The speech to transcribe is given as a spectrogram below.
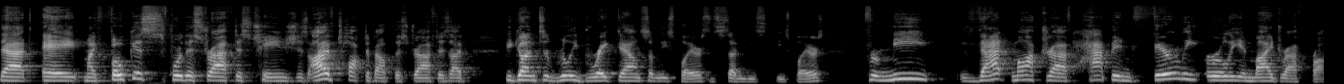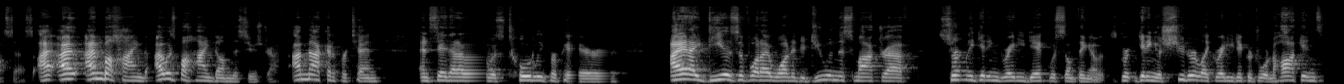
that a my focus for this draft has changed as I've talked about this draft as I've begun to really break down some of these players and study these these players. For me, that mock draft happened fairly early in my draft process. I, I I'm behind. I was behind on this year's draft. I'm not going to pretend and say that I was totally prepared. I had ideas of what I wanted to do in this mock draft. Certainly, getting Grady Dick was something I was getting a shooter like Grady Dick or Jordan Hawkins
